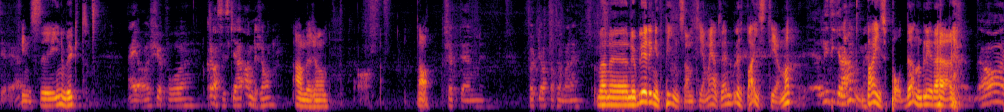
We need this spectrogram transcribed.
Ser det. Finns inbyggt. Nej, jag kör på klassiska Andersson. Andersson. Ja, Ja. köpte en 48-tummare. Men eh, nu blir det inget pinsamt tema egentligen. Det blir ett bajstema. Eh, Lite grann. Bajspodden blir det här. Ja,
